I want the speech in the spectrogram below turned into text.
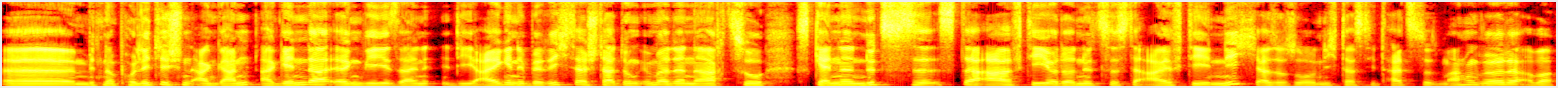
äh, mit einer politischen Agenda irgendwie seine die eigene Berichterstattung immer danach zu scannen, nützt es der AfD oder nützt es der AfD nicht, also so nicht, dass die Taz das machen würde, aber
